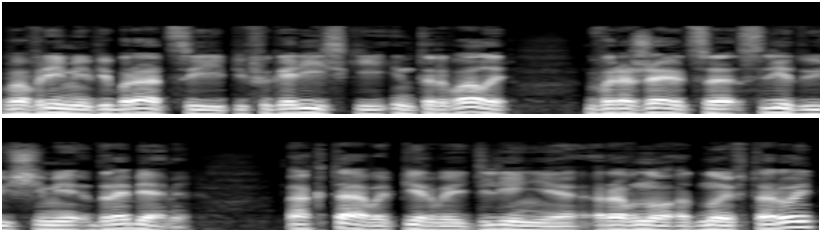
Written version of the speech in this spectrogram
во время вибрации пифагорейские интервалы – выражаются следующими дробями. Октава первое деление равно 1 второй,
